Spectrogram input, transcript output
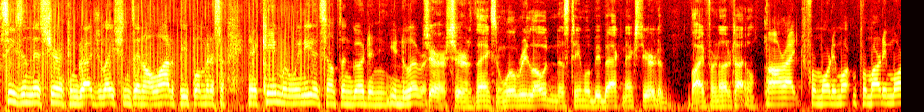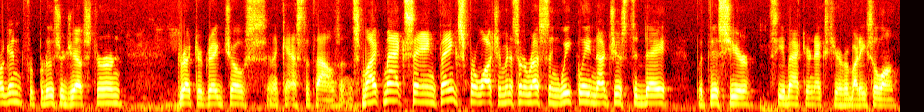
season this year, and congratulations. I know a lot of people in Minnesota. And it came when we needed something good, and you delivered. Sure, sure. Thanks, and we'll reload, and this team will be back next year to vie for another title. All right, for Marty, for Marty Morgan, for producer Jeff Stern, director Greg Chose, and a cast of thousands. Mike Max saying thanks for watching Minnesota Wrestling Weekly, not just today, but this year. See you back here next year, everybody. So long.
